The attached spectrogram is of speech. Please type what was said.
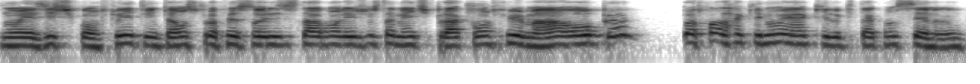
não existe conflito? Então, os professores estavam ali justamente para confirmar ou para falar que não é aquilo que está acontecendo. Né?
